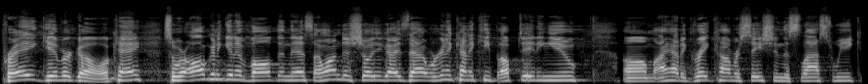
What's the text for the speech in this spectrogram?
Pray, give, or go, okay? So we're all gonna get involved in this. I wanted to show you guys that. We're gonna kind of keep updating you. Um, I had a great conversation this last week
